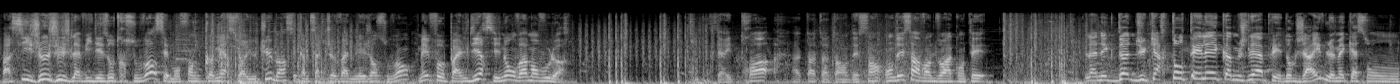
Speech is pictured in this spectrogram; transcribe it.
Enfin, si je juge la vie des autres souvent, c'est mon fond de commerce sur YouTube, hein, c'est comme ça que je vanne les gens souvent, mais faut pas le dire, sinon on va m'en vouloir. Série de 3. Attends, attends, attends, on descend. On descend avant de vous raconter l'anecdote du carton télé, comme je l'ai appelé. Donc j'arrive, le mec a son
